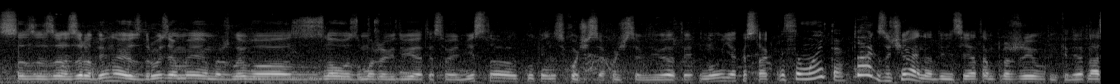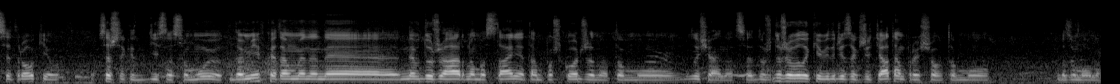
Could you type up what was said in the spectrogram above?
з, з, з, родиною, з друзями. Можливо, знову зможу відвідати своє місто Куп'янськ. Хочеться, хочеться відвідати. Ну якось так. Ви сумуєте? Так, звичайно, дивіться, я там прожив тільки 19 років. Все ж таки дійсно сумую. Домівка там в мене не, не в дуже гарному стані, там пошкоджена, тому звичайно, це дуже дуже великий відрізок життя там пройшов, тому безумовно.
